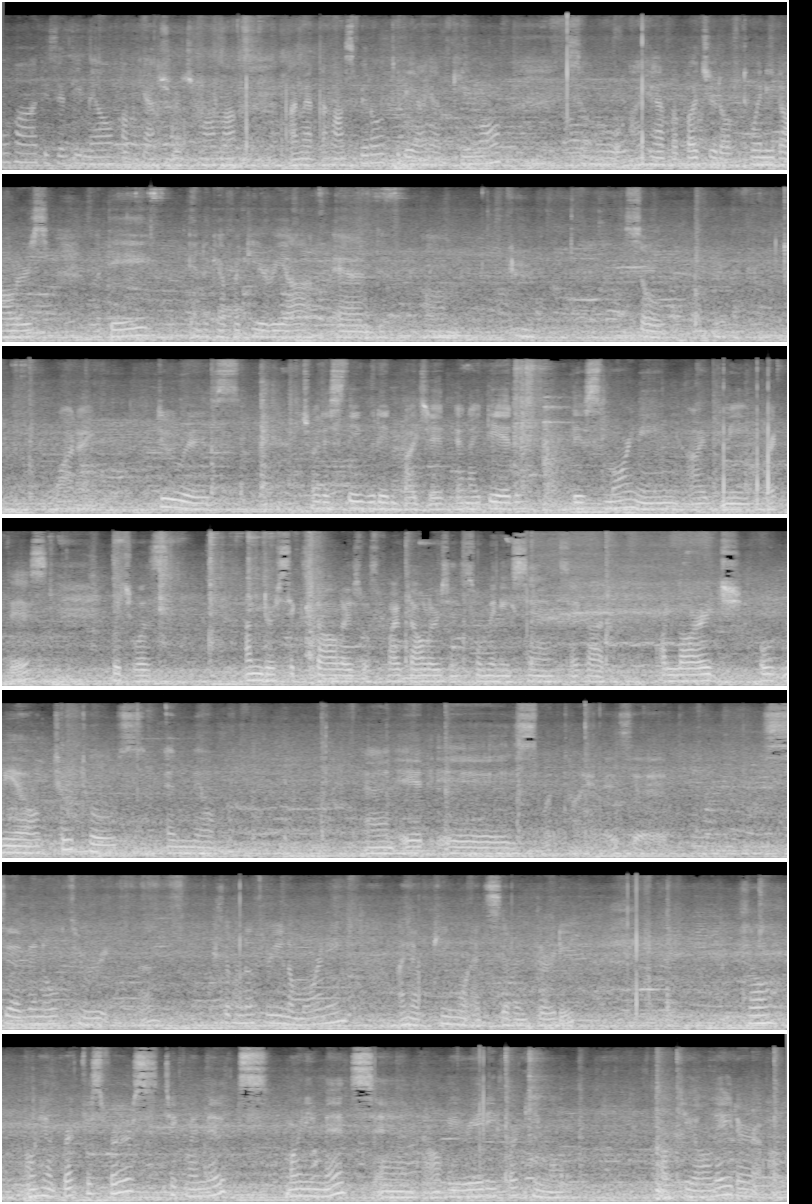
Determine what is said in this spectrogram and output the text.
Aloha, this is Mel from Cash Rich Mama. I'm at the hospital. Today I have chemo. So I have a budget of $20 a day in the cafeteria and um, so what I do is try to stay within budget and I did this morning I made breakfast which was under six dollars was five dollars and so many cents. I got a large oatmeal two toasts and milk. And it is what time is it? 703 huh? 703 in the morning. I have chemo at 730 so I'll have breakfast first take my meds morning meds and I'll be ready for chemo. Talk to y'all later. Aloha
